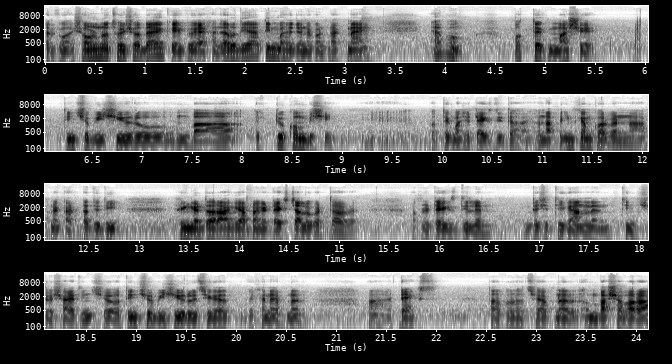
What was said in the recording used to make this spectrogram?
এরকম হয়। স্বর্ণ ছয়শো দেয়, কেউ কেউ এক হাজারও দেওয়া তিন মাসের জন্য কন্ট্রাক্ট নেয়। এবং প্রত্যেক মাসে তিনশো বিশ ইউরো বা একটু কম বেশি প্রত্যেক মাসে ট্যাক্স দিতে হয়। কারণ আপনি ইনকাম করবেন না। আপনার কার্ডটা যদি ফিঙ্গার দেওয়ার আগে আপনাকে ট্যাক্স চালু করতে হবে। আপনি ট্যাক্স দিলেন, দেশের থেকে আনলেন, তিনশো, সাড়ে তিনশো তিনশো বিশ ইউরো এখানে আপনার ট্যাক্স তারপর হচ্ছে আপনার বাসা ভাড়া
